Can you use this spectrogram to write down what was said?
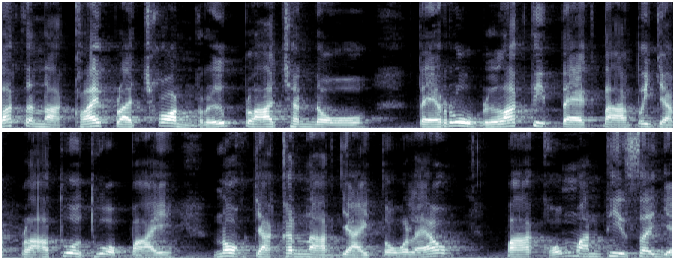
ลักษณะคล้ายปลาช่อนหรือปลาชะโด แต่รูปลักษณ์ที่แตกต่างไปจากปลาทั่วๆไป นอกจากขนาดใหญ่โตแล้ว ปากของมันที่แสย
